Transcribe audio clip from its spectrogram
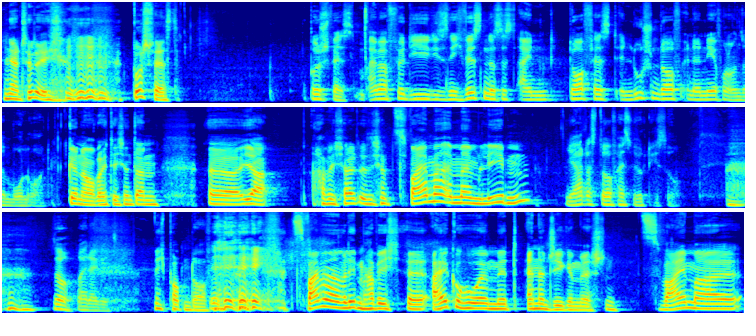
Natürlich. Buschfest. Buschfest. Einmal für die, die es nicht wissen, das ist ein Dorffest in Luschendorf in der Nähe von unserem Wohnort. Genau, richtig. Und dann, äh, ja, habe ich halt, also ich habe zweimal in meinem Leben, Ja, das Dorf heißt wirklich so. So, weiter geht's. nicht Poppendorf, ne? zweimal in meinem Leben habe ich äh, Alkohol mit Energy gemischt. Und zweimal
